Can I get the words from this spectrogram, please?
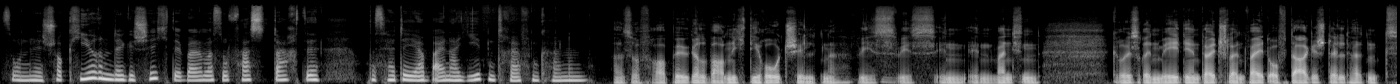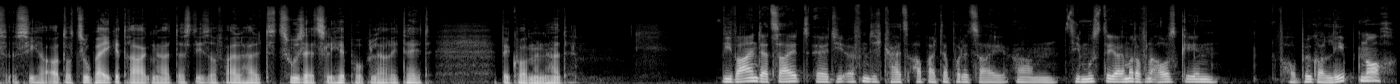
so eine schockierende Geschichte, weil man so fast dachte, das hätte ja beinahe jeden treffen können. Also Frau Bögerl war nicht die Rothschild, ne? wie es in, in manchen größeren Medien deutschlandweit oft dargestellt hat und sicher auch dazu beigetragen hat, dass dieser Fall halt zusätzliche Popularität bekommen hat. Wie war in der Zeit äh, die Öffentlichkeitsarbeit der Polizei? Ähm, sie musste ja immer davon ausgehen, Frau Böger lebt noch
